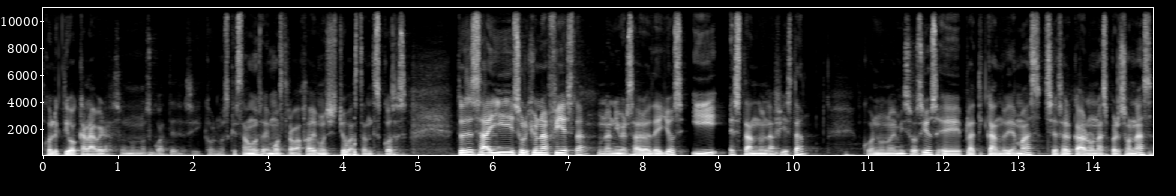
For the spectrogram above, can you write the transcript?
colectivo Calavera, son unos cuates así con los que estamos, hemos trabajado, hemos hecho bastantes cosas. Entonces ahí surgió una fiesta, un aniversario de ellos, y estando en la fiesta con uno de mis socios, eh, platicando y demás, se acercaron unas personas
